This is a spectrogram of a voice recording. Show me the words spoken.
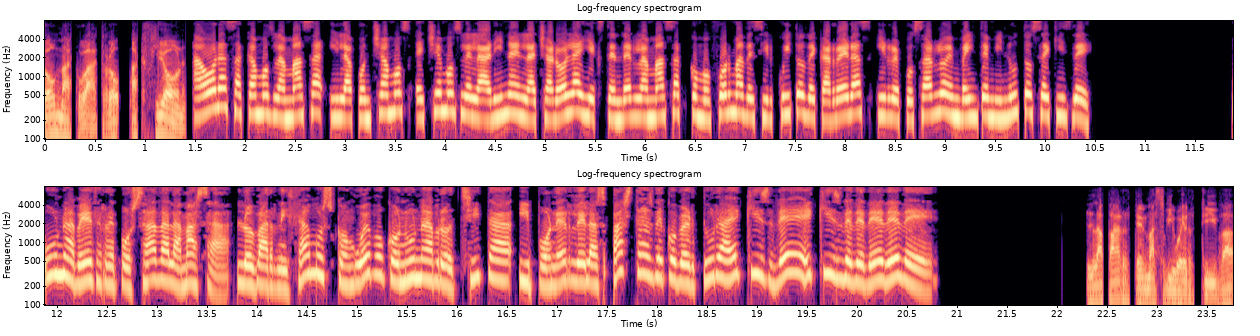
Toma 4, acción. Ahora sacamos la masa y la ponchamos, echémosle la harina en la charola y extender la masa como forma de circuito de carreras y reposarlo en 20 minutos XD. Una vez reposada la masa, lo barnizamos con huevo con una brochita, y ponerle las pastas de cobertura XD XDDDD. La parte más divertida,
